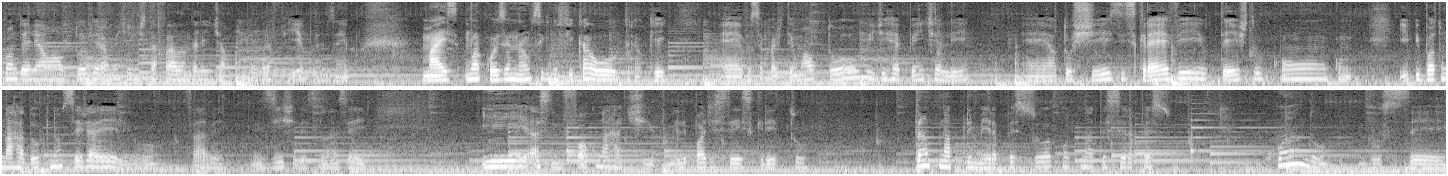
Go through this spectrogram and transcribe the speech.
Quando ele é um autor, geralmente a gente está falando ali de autobiografia, por exemplo. Mas uma coisa não significa outra, ok? É, você pode ter um autor e de repente ali, é, autor X escreve o texto com, com e, e, bota um narrador que não seja ele, ou, sabe? Existe desse lance aí. E assim, foco narrativo, ele pode ser escrito tanto na primeira pessoa quanto na terceira pessoa. Quando você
